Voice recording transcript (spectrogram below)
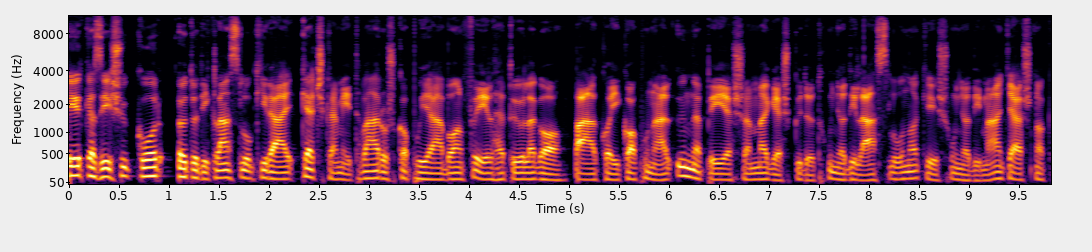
Érkezésükkor 5. László király Kecskemét városkapujában félhetőleg a Pálkai kapunál ünnepélyesen megesküdött Hunyadi Lászlónak és Hunyadi Mátyásnak,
